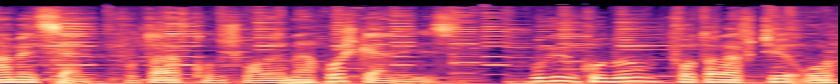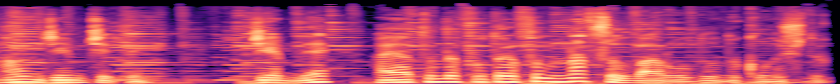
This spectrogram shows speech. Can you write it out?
Ahmet Sel. Fotoğraf konuşmalarına hoş geldiniz. Bugün konuğum fotoğrafçı Orhan Cem Çetin. Cem'le hayatında fotoğrafın nasıl var olduğunu konuştuk.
